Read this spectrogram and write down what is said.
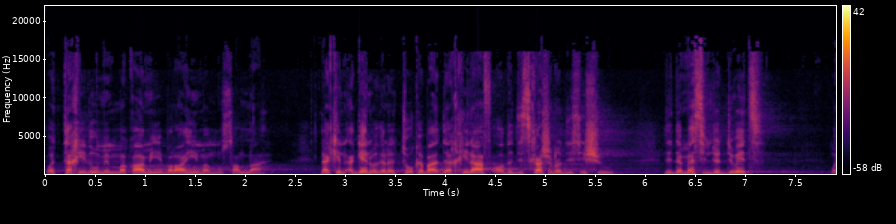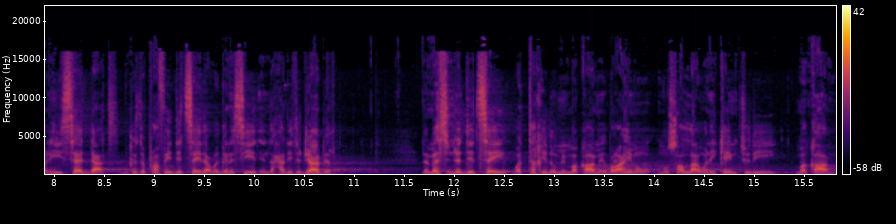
واتخذوا من مقام إبراهيم مصلى. Like again, we're going to talk about the khilaf or the discussion on this issue. Did the messenger do it when he said that? Because the Prophet did say that. We're going to see it in the hadith of Jabir. The messenger did say, وَاتَّخِذُوا مِن مَقَامِ إِبْرَاهِيمَ مُصَلَّى when he came to the maqam.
